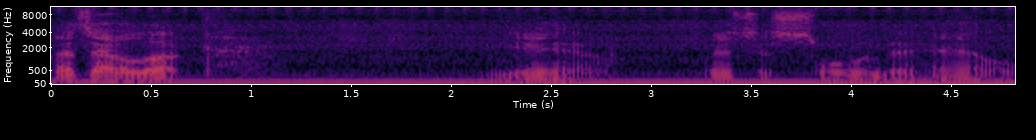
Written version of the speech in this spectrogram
Let's have a look. Yeah, this is swollen to hell.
